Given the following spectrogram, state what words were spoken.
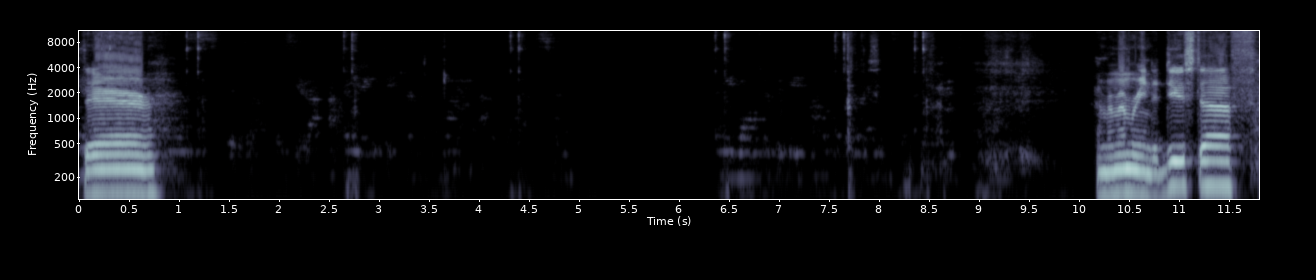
there. I'm remembering to do stuff.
